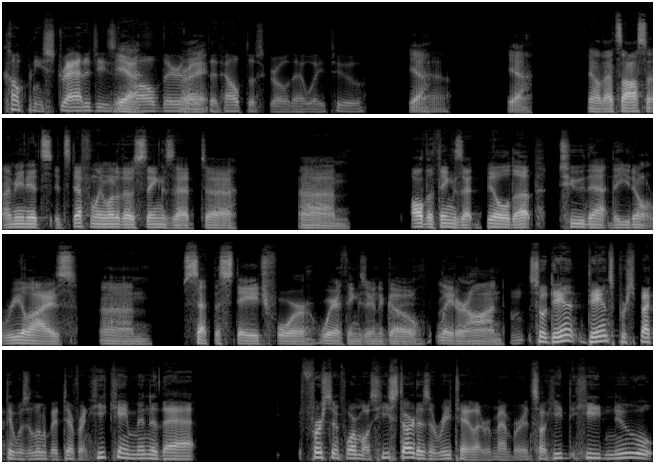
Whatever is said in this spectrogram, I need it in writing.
company strategies Yeah, involved there right. that, that helped us grow that way too. Yeah. Yeah. No, that's awesome. I mean, it's it's definitely one of those things that uh, um, all the things that build up to that that you don't realize um, set the stage for where things are going to go later on. Um, So Dan Dan's perspective was a little bit different. He came into that first and foremost. He started as a retailer, remember, and so he he knew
